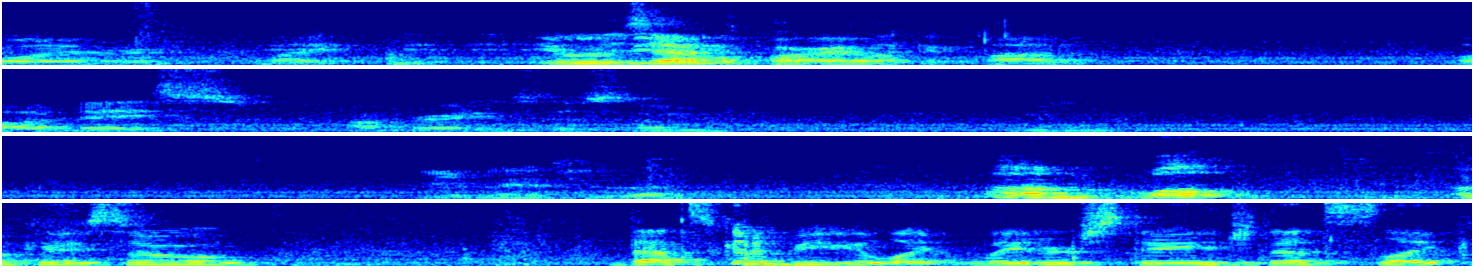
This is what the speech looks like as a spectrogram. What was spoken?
or whatever. Like, It would does be, that require like a cloud cloud-based operating system? I mean, you have an answer to that? Um, well, okay, so that's gonna be like later stage, that's like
